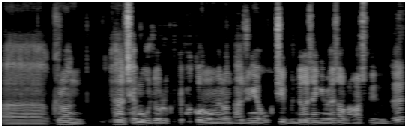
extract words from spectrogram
아, 그런 회사 재무 구조를 그렇게 바꿔놓으면은 나중에 혹시 문제가 생기면 회사가 망할 수도 있는데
